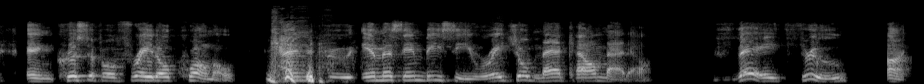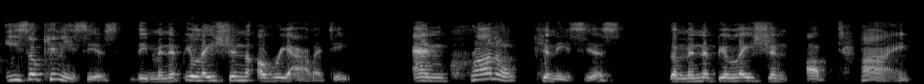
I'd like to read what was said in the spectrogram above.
and Christopher Fredo Cuomo, and through MSNBC, Rachel Madcow Maddow, they, through uh, isokinesis, the manipulation of reality, and chronokinesis, the manipulation of time,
